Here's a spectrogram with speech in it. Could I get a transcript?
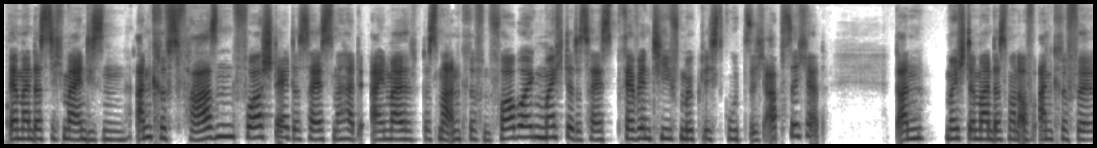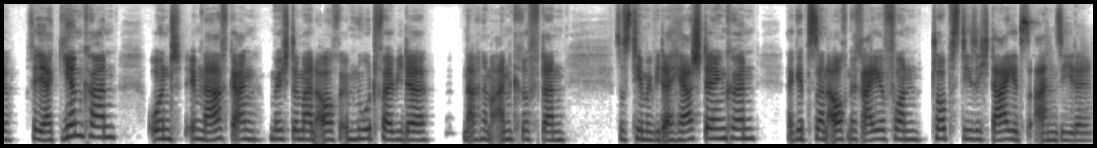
Wenn man das sich mal in diesen Angriffsphasen vorstellt, das heißt, man hat einmal, dass man Angriffen vorbeugen möchte, das heißt präventiv möglichst gut sich absichert. Dann möchte man, dass man auf Angriffe reagieren kann und im Nachgang möchte man auch im Notfall wieder nach einem Angriff dann Systeme wiederherstellen können. Da gibt es dann auch eine Reihe von Jobs, die sich da jetzt ansiedeln.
